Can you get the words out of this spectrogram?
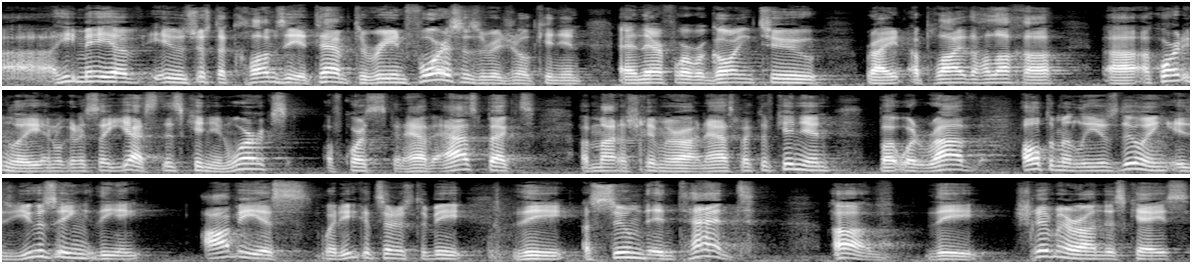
Uh, he may have, it was just a clumsy attempt to reinforce his original Kinyan, and therefore we're going to, right, apply the halacha uh, accordingly, and we're going to say, yes, this Kinyan works. Of course, it's going to have aspects of Manash Chimera, an aspect of Kinyan, but what Rav ultimately is doing is using the obvious, what he considers to be the assumed intent of the Shchimera in this case,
